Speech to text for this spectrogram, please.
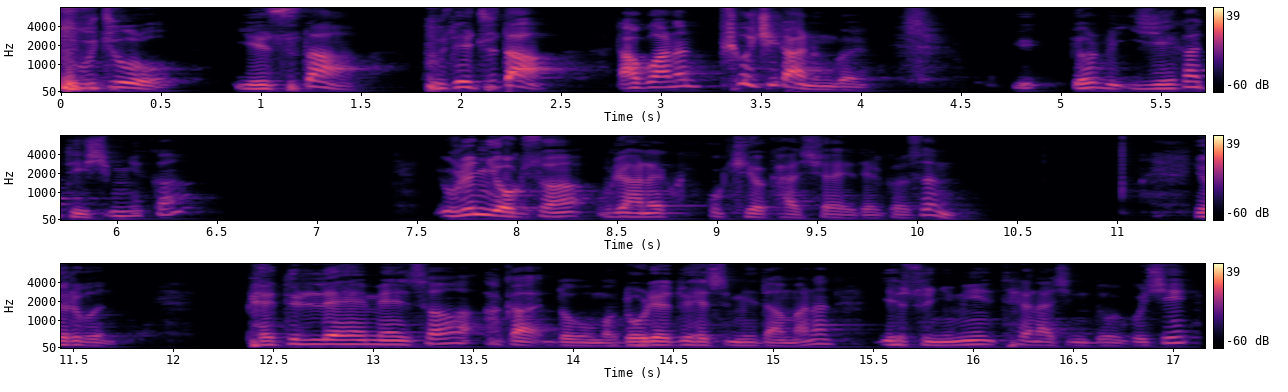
구주 예수다, 구세주다 라고 하는 표시라는 거예요. 이- 여러분 이해가 되십니까? 우리는 여기서 우리 안에 꼭 기억하셔야 될 것은 여러분 베들레헴에서 아까도 뭐 노래도 했습니다만은 예수님이 태어나신 곳이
